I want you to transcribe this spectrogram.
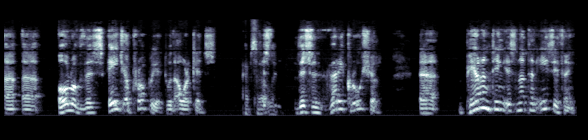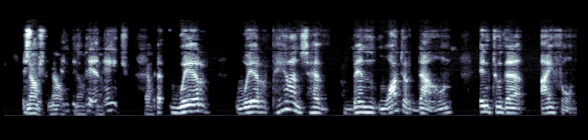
uh, uh, all of this age appropriate with our kids. Absolutely. This, this is very crucial. Uh, parenting is not an easy thing, especially no, no, in this no, day and age, Yeah. uh, where where parents have been watered down into the iPhone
